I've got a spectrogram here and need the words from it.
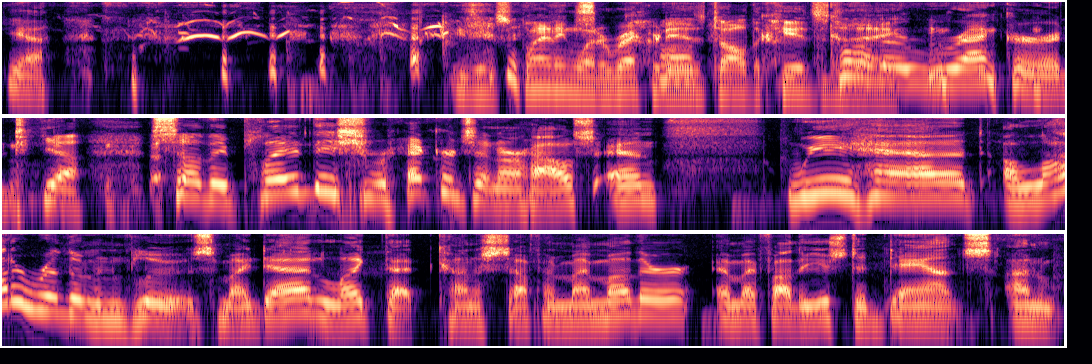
yeah, He's explaining what a record is to all the kids called today. a record. yeah. So they played these records in our house, and we had a lot of rhythm and blues. My dad liked that kind of stuff, and my mother and my father used to dance on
